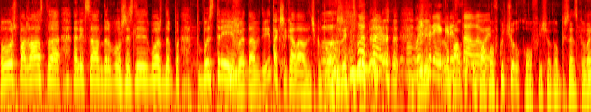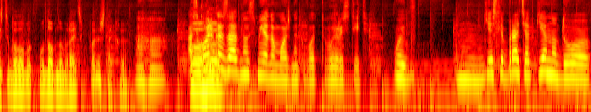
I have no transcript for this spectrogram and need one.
Вы уж, пожалуйста, Александр, уж если можно побыстрее бы там, и так шоколадочку положить. Кристаллы. вы. упаковку чулков. Еще как в советской власти было бы удобно брать. Помнишь такое? Ага. А сколько за одну смену можно вот вырастить? Ой, если брать от гена до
